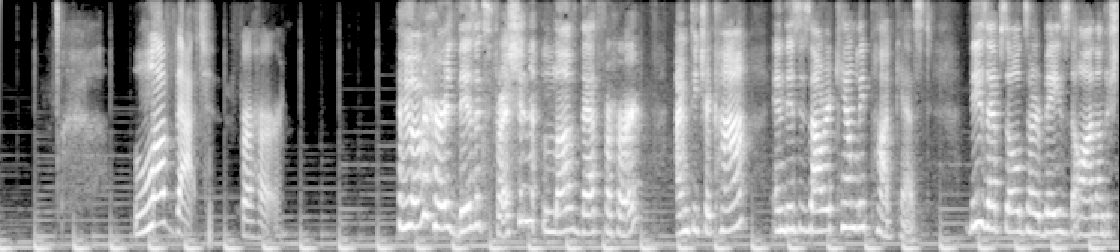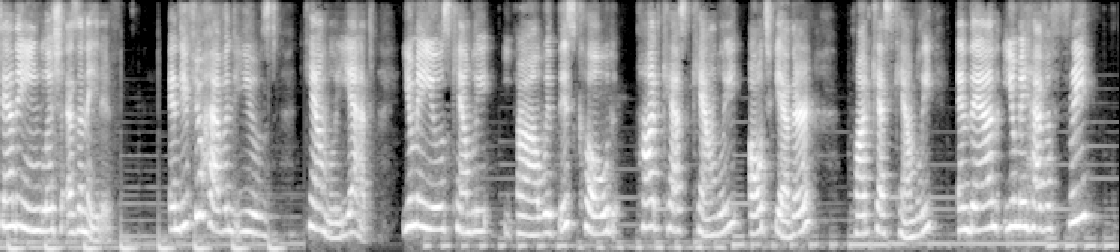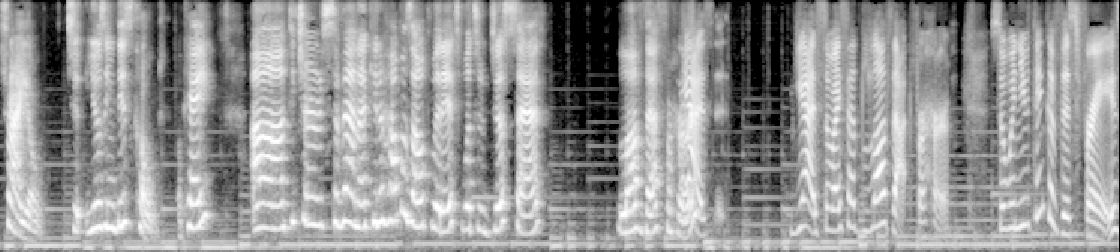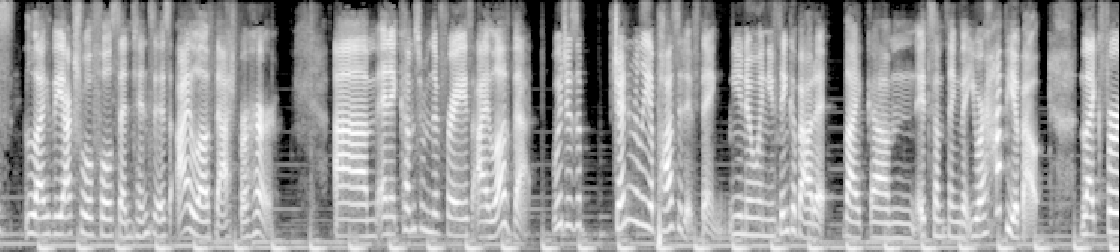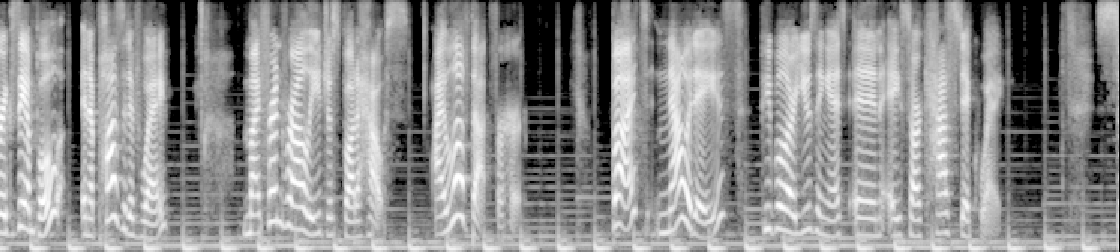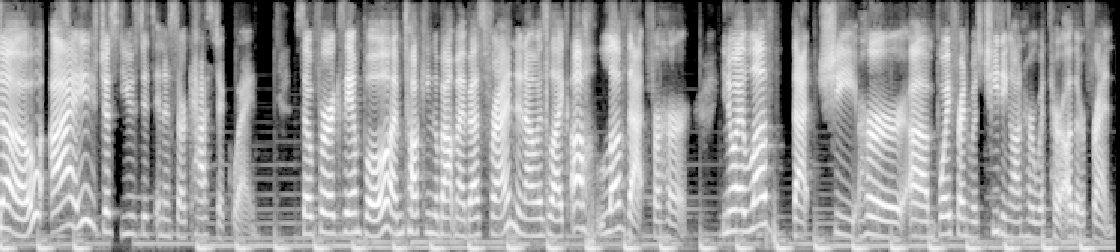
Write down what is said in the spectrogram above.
Love that for her. Have you ever heard this expression, love that for her? I'm Teacher Ka, and this is our Cambly podcast. These episodes are based on understanding English as a native. And if you haven't used Cambly yet, you may use Cambly uh, with this code podcast Cambly all together, podcast Cambly, and then you may have a free trial to using this code. Okay, uh, teacher Savannah, can you help us out with it? What you just said. Love that for her. Yes. Yes. So I said, love that for her. So when you think of this phrase, like the actual full sentence is, I love that for her. Um, and it comes from the phrase, I love that, which is a generally a positive thing, you know, when you think about it. Like um, it's something that you are happy about. Like, for example, in a positive way, my friend Raleigh just bought a house. I love that for her. But nowadays, people are using it in a sarcastic way. So I just used it in a sarcastic way. So, for example, I'm talking about my best friend, and I was like, oh, love that for her. You know, I love that she, her um, boyfriend was cheating on her with her other friend.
